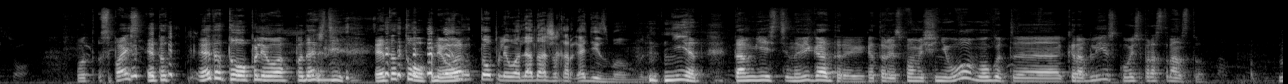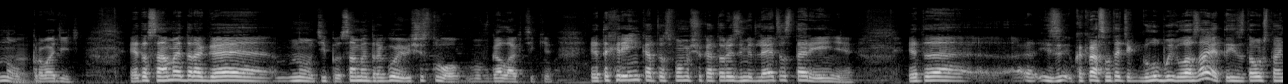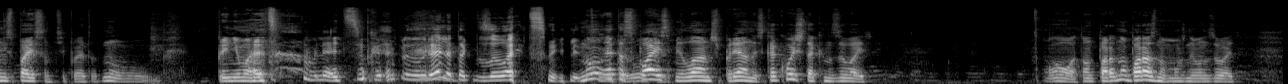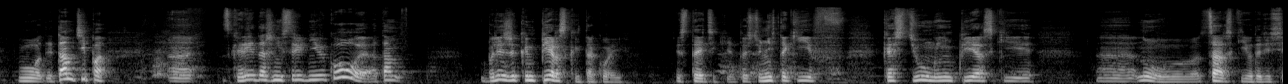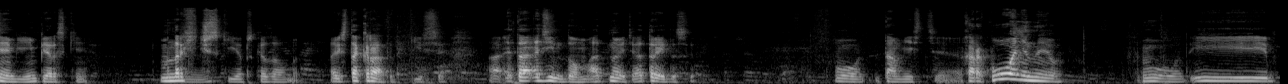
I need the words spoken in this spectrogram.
Вот spice это, это топливо, подожди, это топливо. Ну, топливо для наших организмов, блин. Нет, там есть навигаторы, которые с помощью него могут э, корабли сквозь пространство ну, а. проводить. Это самое дорогое, ну, типа, самое дорогое вещество в, в галактике. Это хрень, с помощью которой замедляется старение. Это э, из, как раз вот эти голубые глаза, это из-за того, что они спайсом, типа, этот, ну, принимают. Блять, сука. Блин, ну реально так называется? Или ну, это спайс, меланж, пряность. Как хочешь, так и называй. Вот, он по, ну, по-разному можно его называть. Вот, и там, типа, э, скорее даже не средневековое, а там ближе к имперской такой эстетике. То есть у них такие костюмы имперские, э, ну, царские вот эти семьи имперские. Монархические, я бы сказал бы. Аристократы такие все. А, это один дом, от, ну, эти, Атрейдесы. Вот. Там есть э, Харконины. Вот. И...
